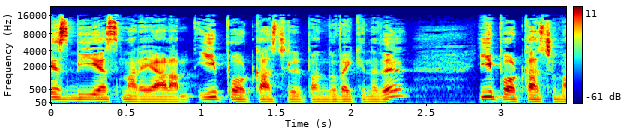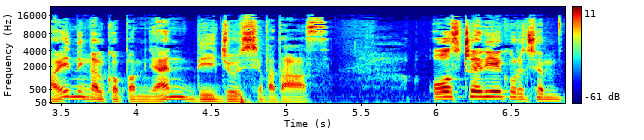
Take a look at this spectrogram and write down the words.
എസ് ബി എസ് മലയാളം ഈ പോഡ്കാസ്റ്റിൽ പങ്കുവയ്ക്കുന്നത്. ഈ പോഡ്കാസ്റ്റുമായി നിങ്ങൾക്കൊപ്പം ഞാൻ ദിജു ശിവദാസ്. ഓസ്ട്രേലിയയെക്കുറിച്ചും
